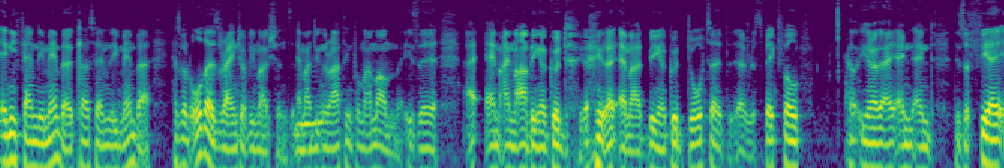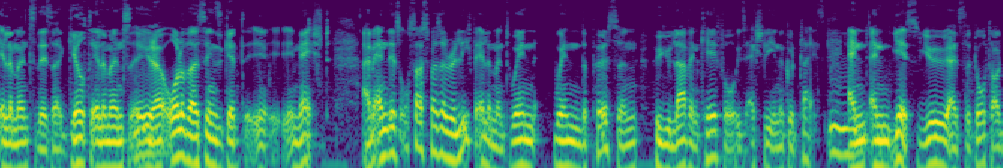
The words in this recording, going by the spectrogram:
any family member, a close family member has got all those range of emotions. Am I doing the right thing for my mom? Is there, uh, am, am I being a good, you know, am I being a good daughter, uh, respectful? Uh, you know, and, and there's a fear element, there's a guilt element, uh, you know, all of those things get enmeshed. Um, and there's also, I suppose, a relief element when, when the person who you love and care for is actually in a good place. And, and yes, you as the daughter are,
